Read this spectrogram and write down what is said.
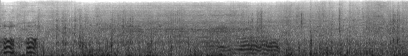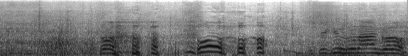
innamorato Oh! oh! Si è chiuso un angolo!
